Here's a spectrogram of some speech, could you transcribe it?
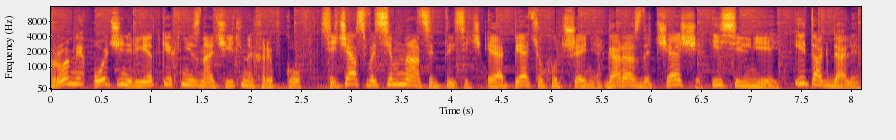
кроме очень редких незначительных рывков. Сейчас 18 тысяч и опять ухудшение. Гораздо чаще и сильнее. И так далее.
